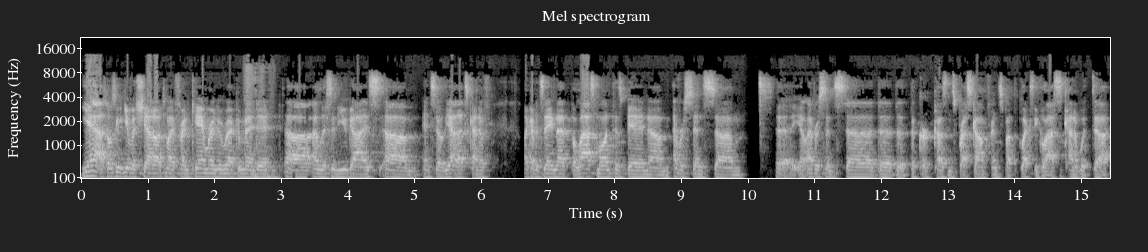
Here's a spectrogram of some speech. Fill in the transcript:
Yeah, so I was going to give a shout out to my friend Cameron who recommended uh, I listen to you guys, um, and so yeah, that's kind of like I've been saying that the last month has been um, ever since um, uh, you know, ever since uh, the, the, the Kirk Cousins press conference about the plexiglass is kind of what uh,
